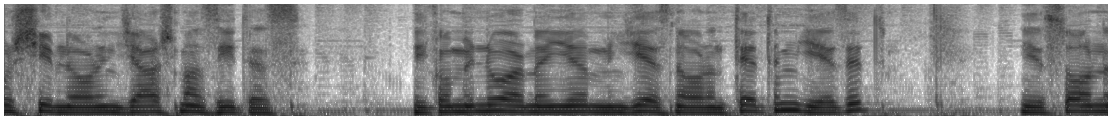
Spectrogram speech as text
ushqim në orën 6 masdites, i kombinuar me një mëngjes në orën 8 të mëngjesit, na çon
